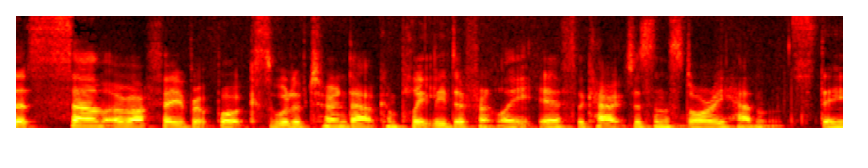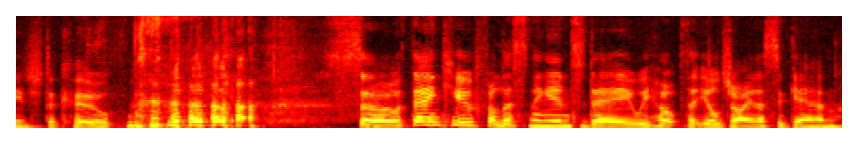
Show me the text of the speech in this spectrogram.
that some of our favorite books would have turned out completely differently if the characters in the story hadn't staged a coup. so, thank you for listening in today. We hope that you'll join us again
